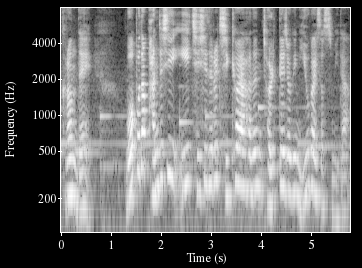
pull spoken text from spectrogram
그런데 무엇보다 반드시 이 지시들을 지켜야 하는 절대적인 이유가 있었습니다.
